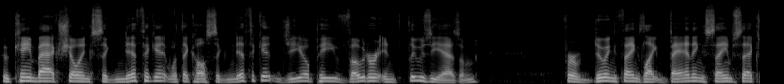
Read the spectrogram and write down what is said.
who came back showing significant, what they call significant GOP voter enthusiasm for doing things like banning same sex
